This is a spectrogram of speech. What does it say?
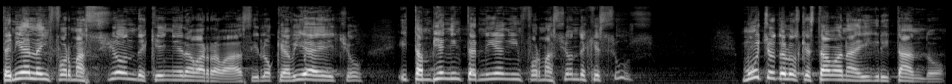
Tenían la información de quién era Barrabás y lo que había hecho, y también tenían información de Jesús. Muchos de los que estaban ahí gritando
